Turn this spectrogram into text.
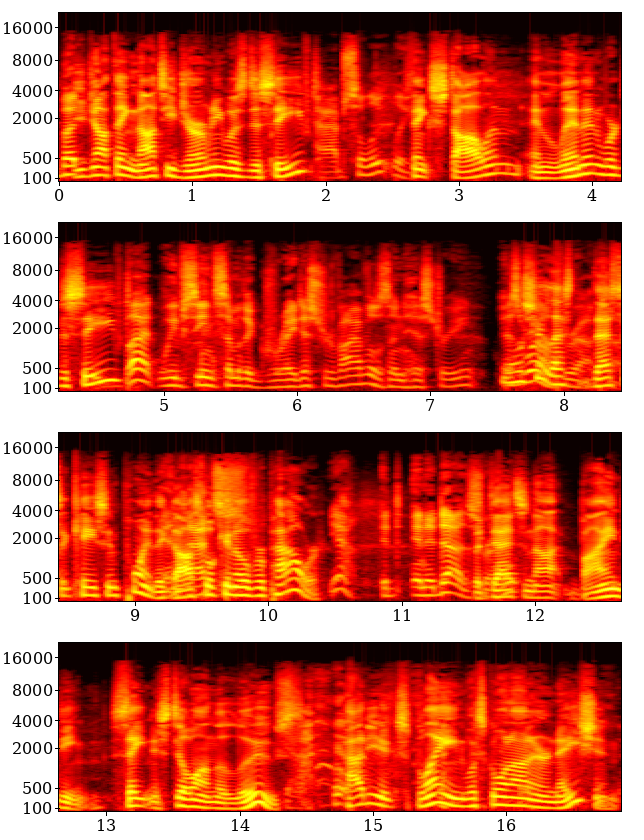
but you Do not think Nazi Germany was deceived? absolutely. You think Stalin and Lenin were deceived? but we've seen some of the greatest revivals in history as well, well. sure. That's that's time. the case in point. The And gospel can overpower. yeah, it, and it does. But right? that's not binding. Satan is still on the loose. How do you explain what's going on in our nation?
